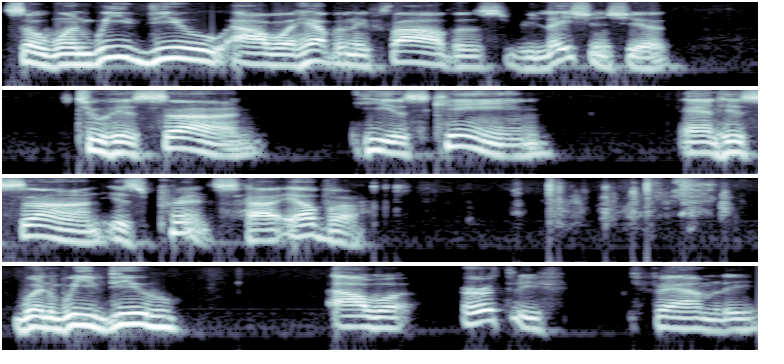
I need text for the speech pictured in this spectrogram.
So when we view our Heavenly Father's relationship to his son, he is king, and his son is prince. However, when we view our earthly family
